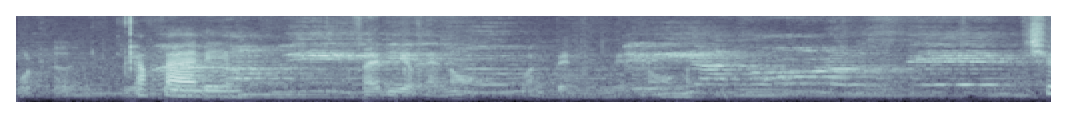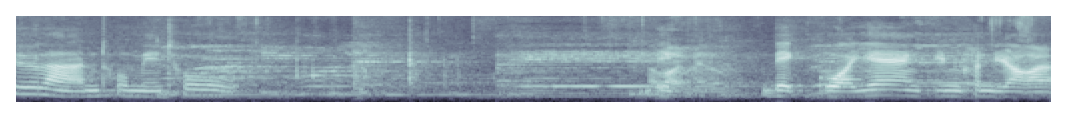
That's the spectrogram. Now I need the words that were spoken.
หมดเลยกาแฟดีกาแฟดีกับแฟนอกมันเป็นเม็ดนอกอะชื่อร้านโทเมโตอร่อยไหมลูกเด็กกลัวแย่งกินคนเดียวอะ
